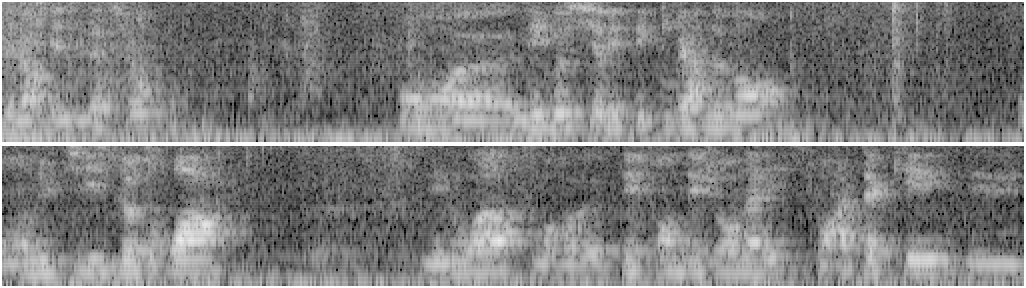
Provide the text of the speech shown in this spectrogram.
mais l'organisation. On euh, négocie avec des gouvernements, on utilise le droit, euh, les lois pour défendre des journalistes, pour attaquer des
